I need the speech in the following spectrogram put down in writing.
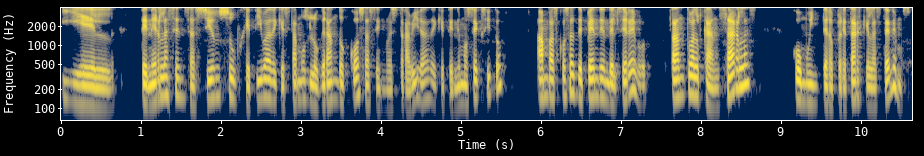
y el tener la sensación subjetiva de que estamos logrando cosas en nuestra vida, de que tenemos éxito, ambas cosas dependen del cerebro, tanto alcanzarlas como interpretar que las tenemos.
